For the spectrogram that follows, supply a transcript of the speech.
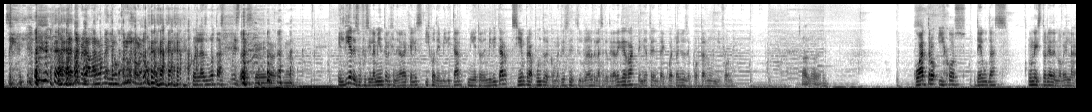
Sí. Aparte me lo agarró medio crudo, ¿no? Con las botas puestas. Pero, no. El día de su fusilamiento, el general Ángeles, hijo de militar, nieto de militar, siempre a punto de convertirse en titular de la Secretaría de Guerra, tenía 34 años de portar un uniforme. Cuatro hijos, deudas, una historia de novela,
